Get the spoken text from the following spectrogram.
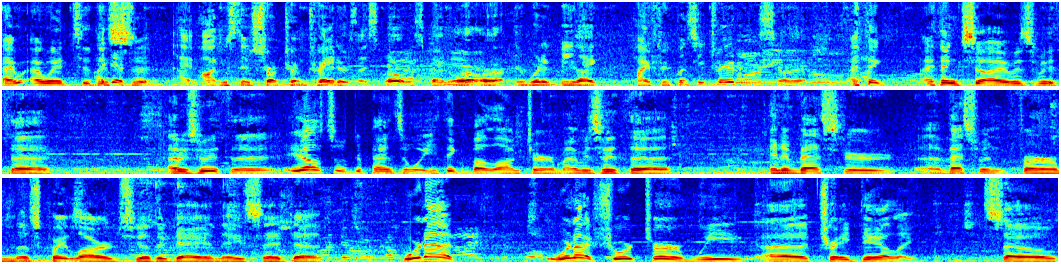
I, I went to I this. guess uh, I- obviously short-term traders, I suppose, but or, or would it be like high-frequency traders? Or I think I think so. I was with uh, I was with uh, it also depends on what you think about long term. I was with uh, an investor investment firm that's quite large the other day, and they said uh, we're not we're not short term. We uh, trade daily. So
